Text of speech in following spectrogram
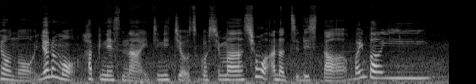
今日の夜もハピネスな一日を過ごしましょう。あらちでした。バイバイ。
